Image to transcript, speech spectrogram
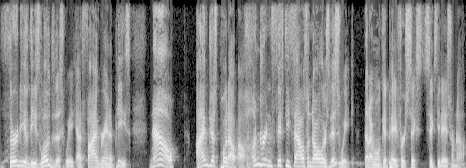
30 of these loads this week at five grand a piece. Now I've just put out $150,000 this week that I won't get paid for six, 60 days from now.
